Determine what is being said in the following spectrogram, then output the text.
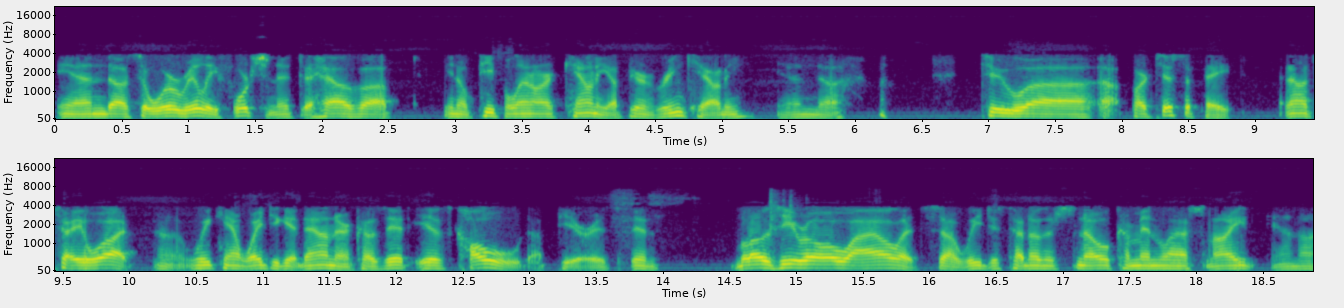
and uh, so we're really fortunate to have uh, you know people in our county up here in Greene County, and uh, to uh, uh, participate. And I'll tell you what, uh, we can't wait to get down there because it is cold up here. It's been below zero a while. It's uh, we just had another snow come in last night, and uh,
